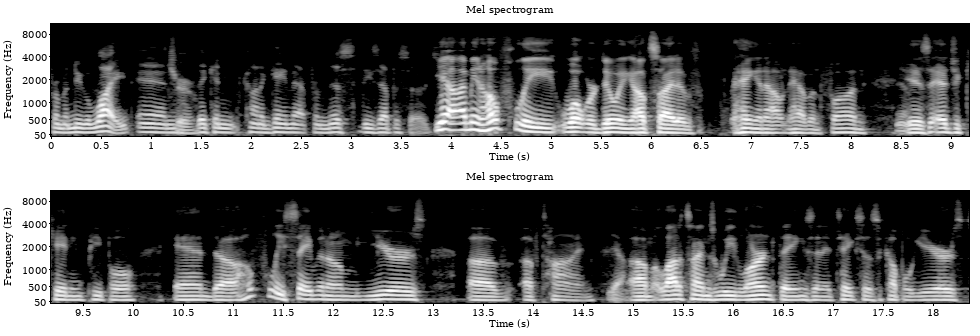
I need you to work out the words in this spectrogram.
from a new light, and Sure. they can kind of gain that from this these episodes. Yeah, I mean, hopefully, what we're doing outside of hanging out and having fun Yeah. is educating people and uh, hopefully saving them years of of time. Yeah. Um, a lot of times we learn things and it takes us a couple years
